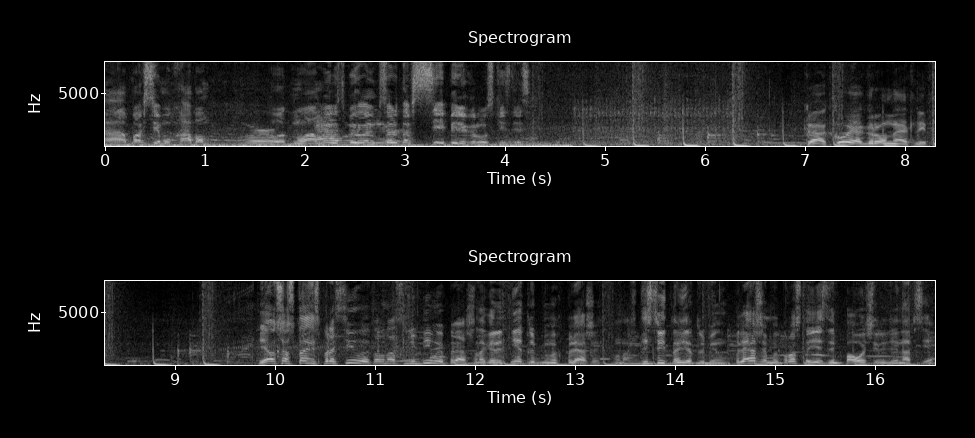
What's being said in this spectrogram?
а, по всем ухабам. Вот. Ну а мы испытываем абсолютно все перегрузки здесь. Какой огромный отлив. Я вот сейчас Таня спросил, это у нас любимый пляж. Она говорит, нет любимых пляжей у нас. Действительно нет любимых пляжей, мы просто ездим по очереди на все.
